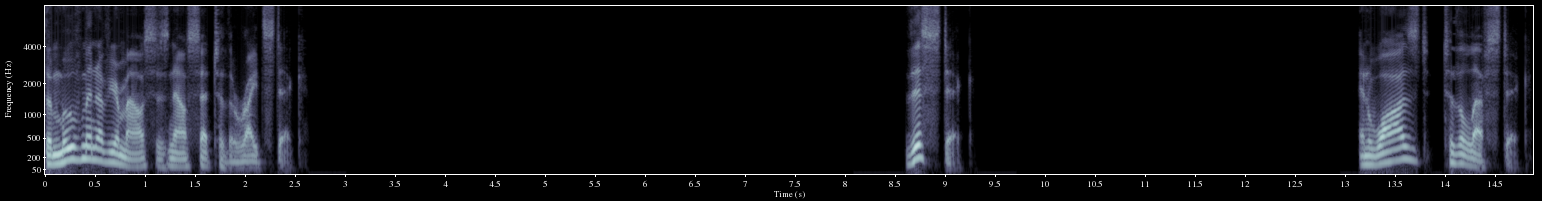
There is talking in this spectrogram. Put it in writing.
The movement of your mouse is now set to the right stick. This stick and WASD to the left stick.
